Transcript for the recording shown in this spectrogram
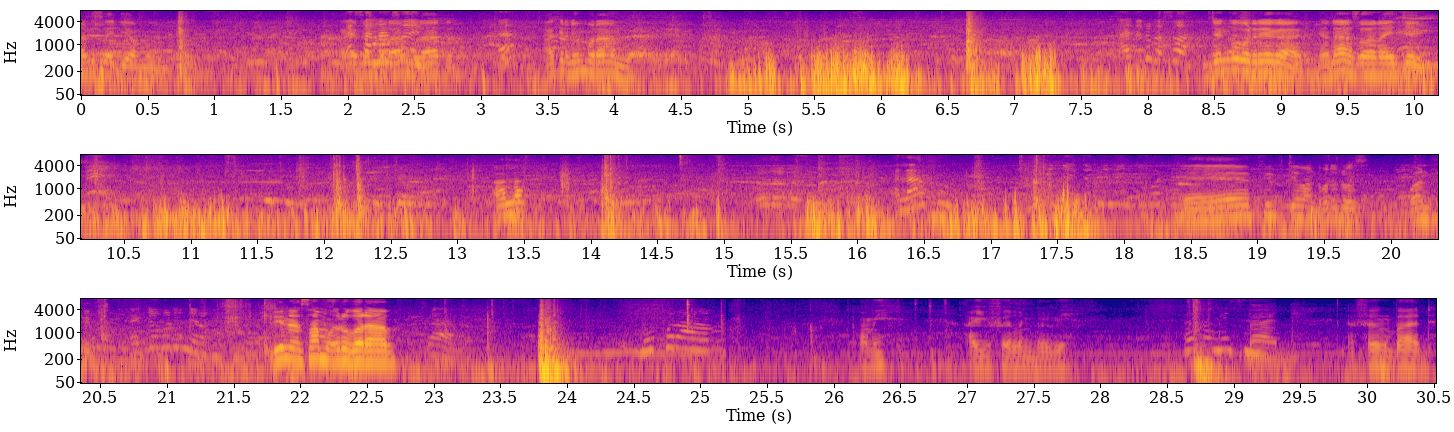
Sasa wani side ya mungu. Asa na side. Eh? Akina ni murangu. Jengo kurega. Yana sawa na inje. Ala. alafu Eh, 50 man, what it was? 150. Dina samu iro gorab. Mami, how you feeling, baby? bad You're feeling bad.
